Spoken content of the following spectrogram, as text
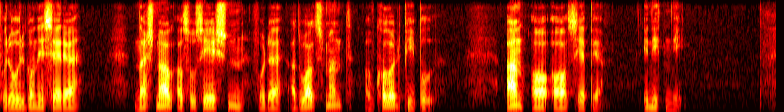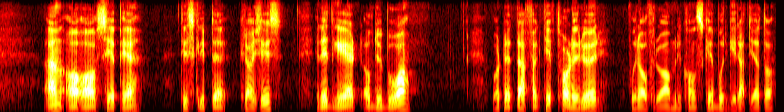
for å organisere National Association for the Advancement of Colored People, NAACP, i 1909. NAACP, tidsskriftet Crisis, redigert av Dubois, ble et effektivt talerør for afroamerikanske borgerrettigheter.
